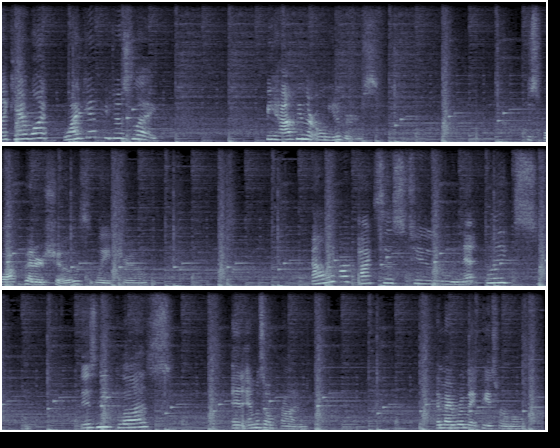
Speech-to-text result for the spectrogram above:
Like, can't why why can't we just like be happy in their own universe? Just watch better shows? Wait, true. I only have access to Netflix, Disney Plus, and Amazon Prime. And my roommate pays for them all.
